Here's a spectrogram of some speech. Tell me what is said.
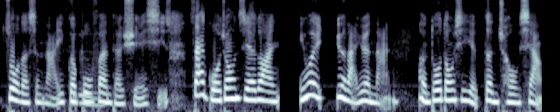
做的是哪一个部分的学习，在。在国中阶段，因为越来越难，很多东西也更抽象，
